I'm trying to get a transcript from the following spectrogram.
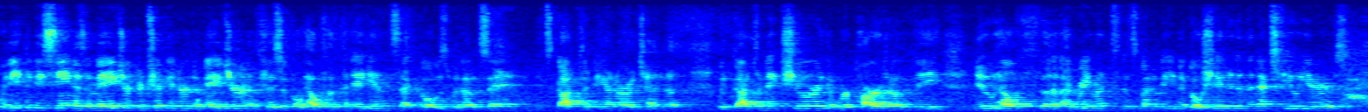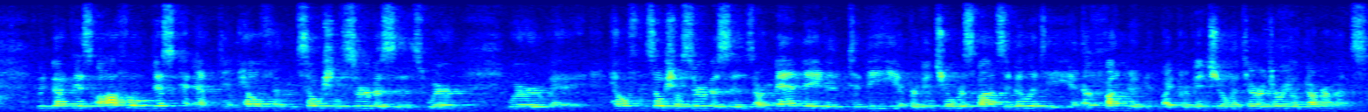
We need to be seen as a major contributor to major and physical health of Canadians. That goes without saying. It's got to be on our agenda. We've got to make sure that we're part of the new health uh, agreement that's going to be negotiated in the next few years. We've got this awful disconnect in health and social services where, where uh, health and social services are mandated to be a provincial responsibility and are funded by provincial and territorial governments.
